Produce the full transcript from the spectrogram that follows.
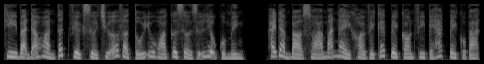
Khi bạn đã hoàn tất việc sửa chữa và tối ưu hóa cơ sở dữ liệu của mình, hãy đảm bảo xóa mã này khỏi WP Config PHP của bạn.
